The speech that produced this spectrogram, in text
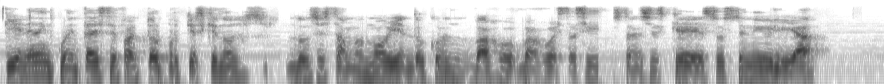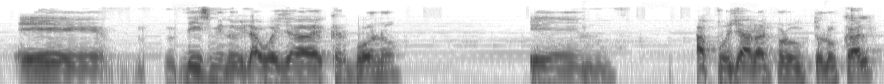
tienen en cuenta este factor porque es que nos, nos estamos moviendo con, bajo, bajo estas circunstancias que es sostenibilidad, eh, disminuir la huella de carbono, em, apoyar al producto local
